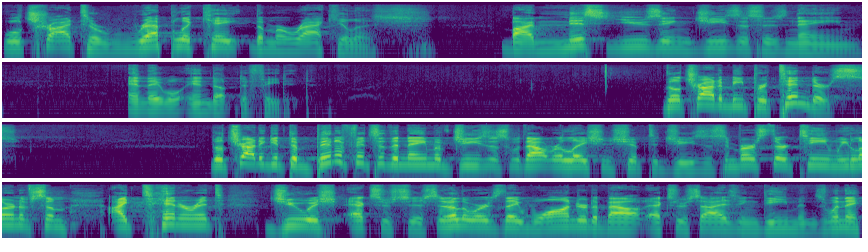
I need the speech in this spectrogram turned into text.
will try to replicate the miraculous by misusing Jesus' name, and they will end up defeated. They'll try to be pretenders. They'll try to get the benefits of the name of Jesus without relationship to Jesus. In verse 13, we learn of some itinerant Jewish exorcists. In other words, they wandered about exorcising demons. When they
